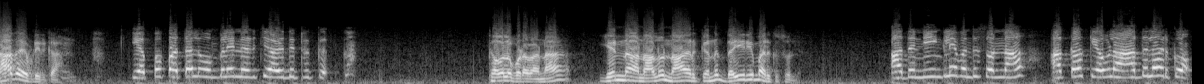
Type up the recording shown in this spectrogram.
ராதா எப்படி இருக்கா? எப்ப பார்த்தாலும் உங்களே நினைச்சு அழுதுட்டு இருக்கு. கவலைப்பட வேணாம் என்ன ஆனாலும் நான் இருக்கேன்னு தைரியமா இருக்க சொல்லு. அத நீங்களே வந்து சொன்னா அக்காவுக்கு எவ்வளவு ஆதலா இருக்கும்.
